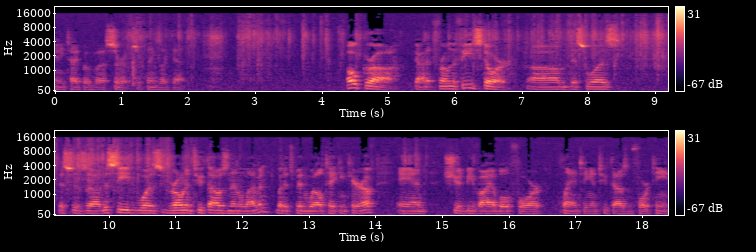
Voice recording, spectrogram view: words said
any type of uh, syrups or things like that. Okra, got it from the feed store. Um, this was this is uh, this seed was grown in 2011, but it's been well taken care of and should be viable for planting in 2014.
